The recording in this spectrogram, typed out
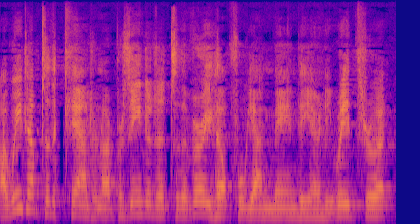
I went up to the counter and I presented it to the very helpful young man there, and he read through it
